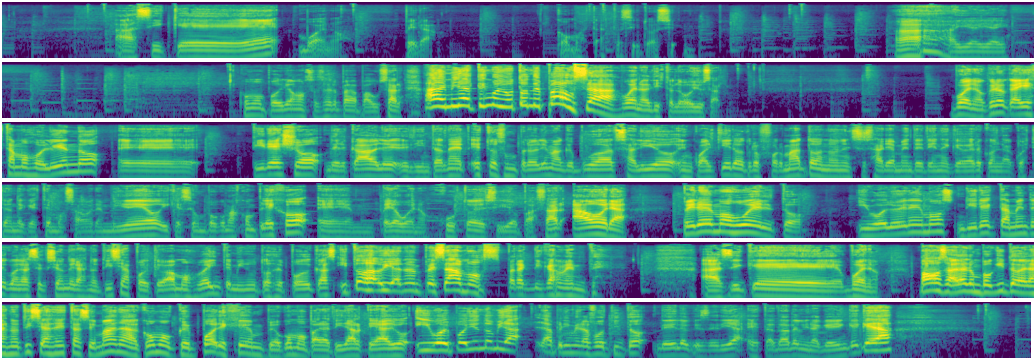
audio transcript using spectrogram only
Así que, bueno, espera. ¿Cómo está esta situación? Ay, ay, ay. ¿Cómo podríamos hacer para pausar? ¡Ay, mira, tengo el botón de pausa! Bueno, listo, lo voy a usar. Bueno, creo que ahí estamos volviendo. Eh, tiré yo del cable del internet. Esto es un problema que pudo haber salido en cualquier otro formato. No necesariamente tiene que ver con la cuestión de que estemos ahora en video y que sea un poco más complejo. eh, pero bueno, justo decidió pasar. Ahora, pero hemos vuelto. Y volveremos directamente con la sección de las noticias porque vamos 20 minutos de podcast y todavía no empezamos prácticamente. Así que, bueno, vamos a hablar un poquito de las noticias de esta semana, como que, por ejemplo, como para tirarte algo. Y voy poniendo, mira, la primera fotito de lo que sería esta tarde, mira qué bien que queda.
